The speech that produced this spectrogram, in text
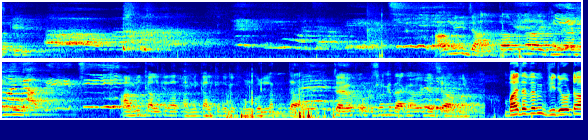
আজকে। আমি জানতাম না এখানে আসব। আমি কালকে আমি কালকে তোকে ফোন করলাম। যাই হোক ওর সঙ্গে দেখা হয়ে গেছে আমার বাই দ্য আমি ভিডিওটা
